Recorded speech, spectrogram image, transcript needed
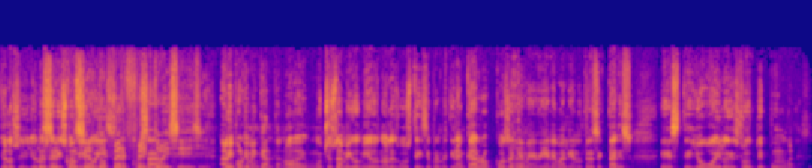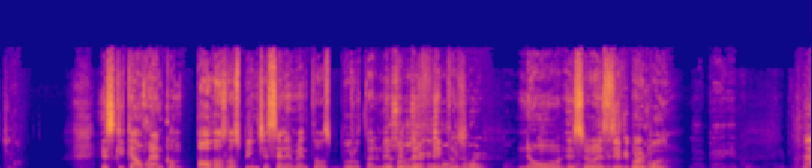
Yo lo sé, yo los Es he el visto en vivo y concierto es una perfecto cosa- ACDC. A mí porque me encanta, ¿no? Eh, Muchos amigos míos no les gusta y siempre me tiran carro, cosa que me viene valiendo tres hectáreas. Este, yo voy y lo disfruto y pum, vale, se chingó. Es que juegan con todos los pinches elementos ¿Ellos brutalmente los de Smoking perfectos. the? No, eso es Deep Deep Purple. Purple. La cagué con madre. pero-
